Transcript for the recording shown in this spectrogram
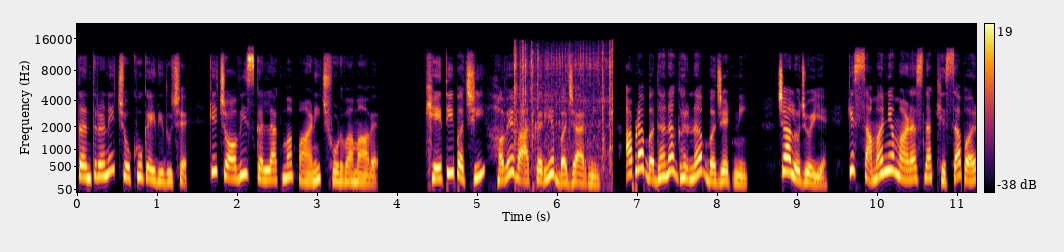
તંત્રને ચોખ્ખું કહી દીધું છે કે ચોવીસ કલાકમાં પાણી છોડવામાં આવે. ખેતી પછી, હવે વાત કરીએ બજારની. આપણા બધાના ઘરના બજેટની ચાલો જોઈએ કે સામાન્ય માણસના ખિસ્સા પર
